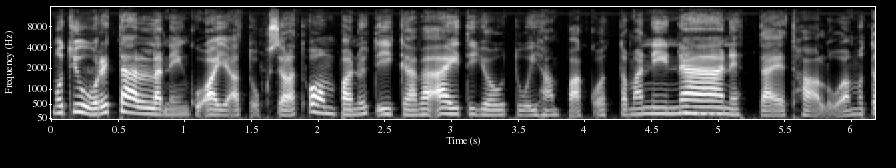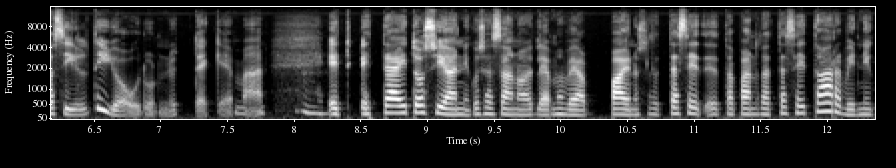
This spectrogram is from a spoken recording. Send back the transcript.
Mutta juuri tällä niin kuin ajatuksella, että onpa nyt ikävä, äiti joutuu ihan pakottamaan, niin mm. näen, että et halua, mutta silti joudun nyt tekemään. Mm. Että et tämä ei tosiaan, niin kuin sä sanoit, mä vielä painostan, että tässä ei, painotan, että tässä ei tarvitse niin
